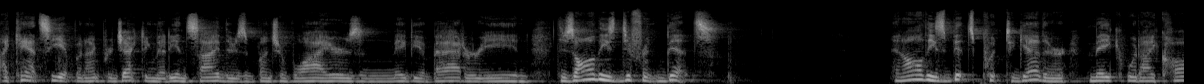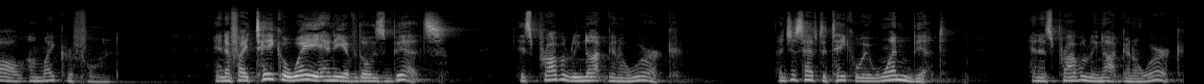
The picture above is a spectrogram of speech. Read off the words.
I can't see it, but I'm projecting that inside there's a bunch of wires and maybe a battery, and there's all these different bits. And all these bits put together make what I call a microphone. And if I take away any of those bits, it's probably not going to work. I just have to take away one bit, and it's probably not going to work.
